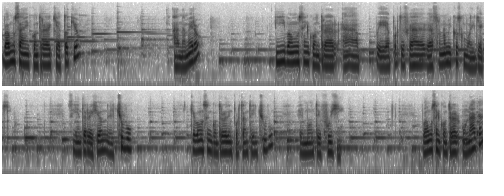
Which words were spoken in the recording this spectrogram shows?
Vamos a encontrar aquí a Tokio, a Namero y vamos a encontrar a, eh, aportes gastronómicos como el yaki. Siguiente región, el Chubu. ¿Qué vamos a encontrar de importante en Chubu? El monte Fuji. Vamos a encontrar Onaga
